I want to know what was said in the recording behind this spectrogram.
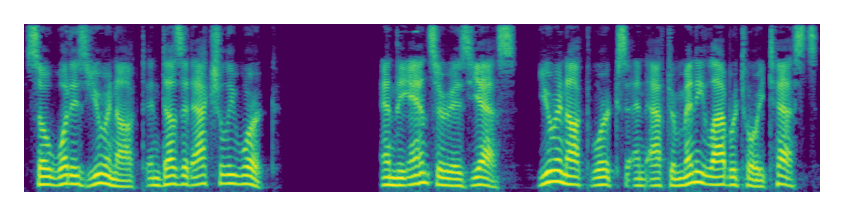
So what is Urinoct and does it actually work? And the answer is yes, Urinoct works and after many laboratory tests,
